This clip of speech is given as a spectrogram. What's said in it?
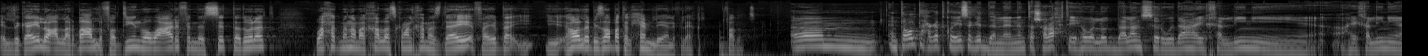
اللي جاي له على الأربعة اللي فاضيين وهو عارف إن الستة دولت واحد منهم هيخلص كمان خمس دقايق فيبدأ ي... هو اللي بيظبط الحمل يعني في الآخر. اتفضل. أم أنت قلت حاجات كويسة جدا لأن أنت شرحت إيه هو اللود بالانسر وده هيخليني هيخليني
